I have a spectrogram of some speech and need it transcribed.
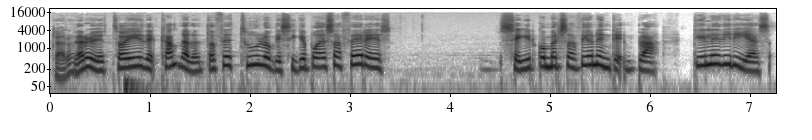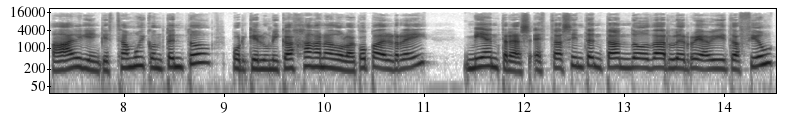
Claro. Claro, yo estoy de escándalo. Entonces tú lo que sí que puedes hacer es seguir conversación en que, en plan, ¿qué le dirías a alguien que está muy contento porque el Unicaja ha ganado la Copa del Rey mientras estás intentando darle rehabilitación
